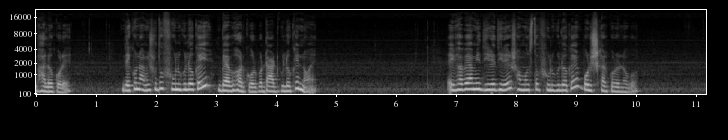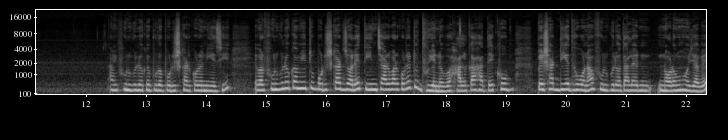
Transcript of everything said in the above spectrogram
ভালো করে। দেখুন, আমি শুধু ফুলগুলোকেই ব্যবহার করব, ডাঁটগুলোকে নয়। এইভাবে আমি ধীরে ধীরে সমস্ত ফুলগুলোকে পরিষ্কার করে নেব। আমি ফুলগুলোকে পুরো পরিষ্কার করে নিয়েছি। এবার ফুলগুলোকে আমি একটু পরিষ্কার জলে তিন চারবার করে একটু ধুয়ে নেব। হালকা হাতে খুব প্রেশার দিয়ে ধোবো না, ফুলগুলো তাহলে নরম হয়ে যাবে।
